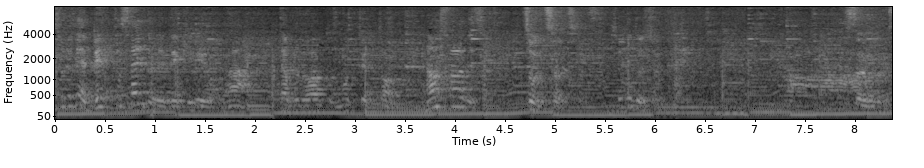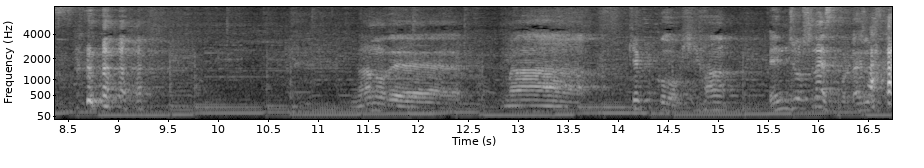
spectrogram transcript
か、それでベッドサイドでできるようなダブルワークを持ってるとなおさらですよねそうですそうですそういうことです。よねそういうことですなのでまあ結構批判炎上しないですか？これ大丈夫ですか？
